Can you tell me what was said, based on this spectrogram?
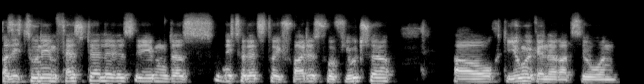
Was ich zunehmend feststelle, ist eben, dass nicht zuletzt durch Fridays for Future auch die junge Generation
